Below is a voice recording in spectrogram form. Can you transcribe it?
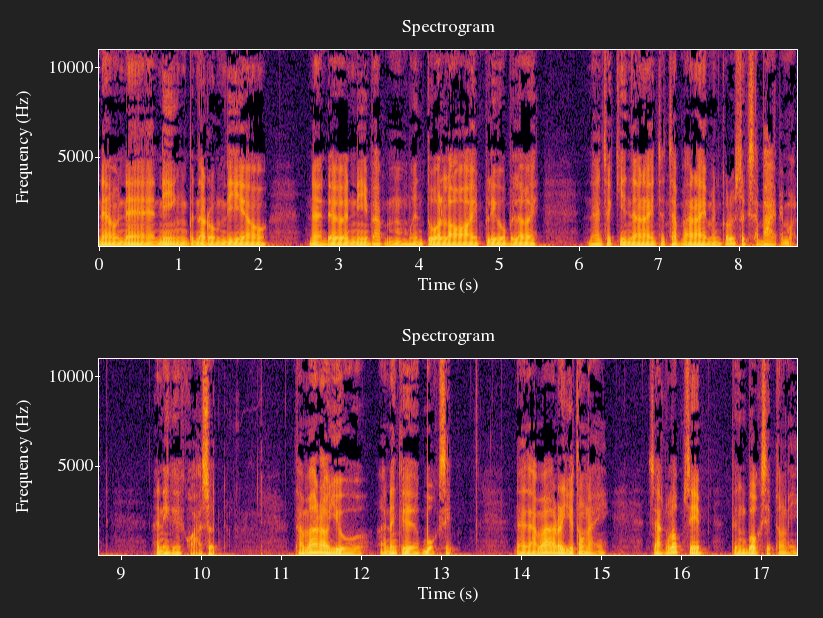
แน่วแน่นิ่งเป็นอารมณ์เดียวนะเดินนี่แบบเหมือนตัวลอยปลิวไปเลยนะจะกินอะไรจะจับอะไรมันก็รู้สึกสบายไปหมด อันนี้คือขวาสุดถามว่าเราอยู่อันนั้นคือบวก10นะถามว่าเราอยู่ตรงไหน จากลบ10 ถึงบวก10 ตรงนี้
